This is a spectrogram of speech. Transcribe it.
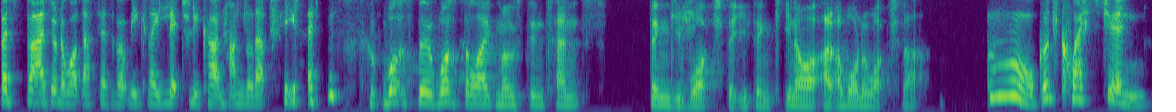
but but I don't know what that says about me because I literally can't handle that feeling. What's the what's the like most intense thing you've watched that you think you know I, I want to watch that? oh, good question.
